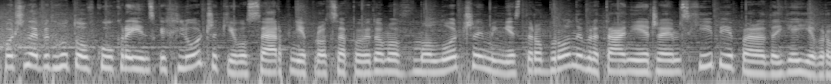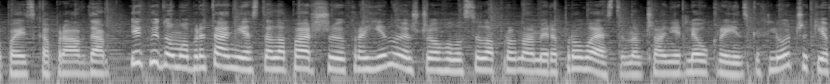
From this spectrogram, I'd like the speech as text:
почне підготовку українських льотчиків у серпні. Про це повідомив молодший міністр оборони Британії Джеймс Хіпі. Передає Європейська Правда. Як відомо, Британія стала першою країною, що оголосила про наміри провести навчання для українських льотчиків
